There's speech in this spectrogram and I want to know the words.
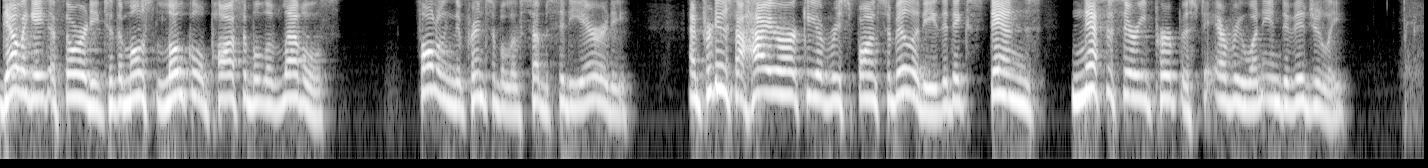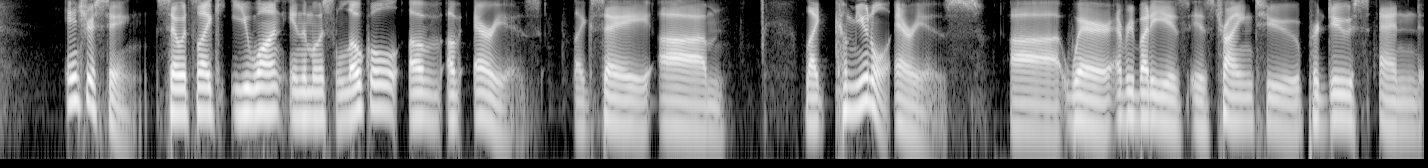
delegate authority to the most local possible of levels, following the principle of subsidiarity, and produce a hierarchy of responsibility that extends necessary purpose to everyone individually. Interesting. So it's like you want in the most local of of areas, like say, um, like communal areas, uh, where everybody is is trying to produce and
